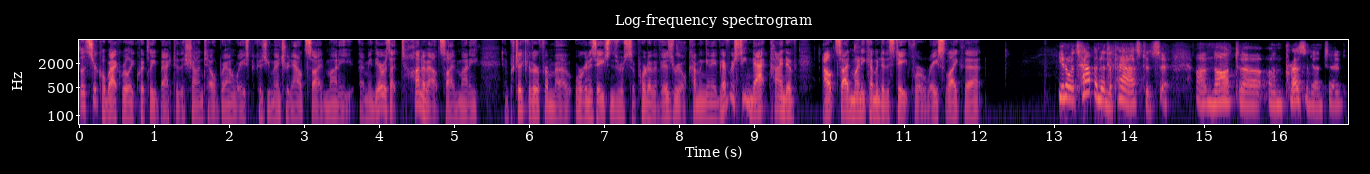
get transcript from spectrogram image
Let's circle back really quickly back to the Shontel Brown race because you mentioned outside money. I mean, there was a ton of outside money, in particular from uh, organizations who are supportive of Israel coming in. Have you ever seen that kind of outside money come into the state for a race like that? You know, it's happened in the past. It's uh, not uh, unprecedented.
